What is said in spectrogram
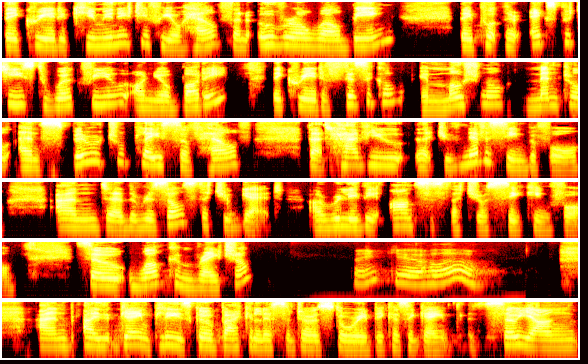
They create a community for your health and overall well being. They put their expertise to work for you on your body. They create a physical, emotional, mental, and spiritual place of health that have you that you've never seen before. And uh, the results that you get are really the answers that you're seeking for. So, welcome, Rachel. Thank you. Hello. And I, again, please go back and listen to her story because, again, it's so young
